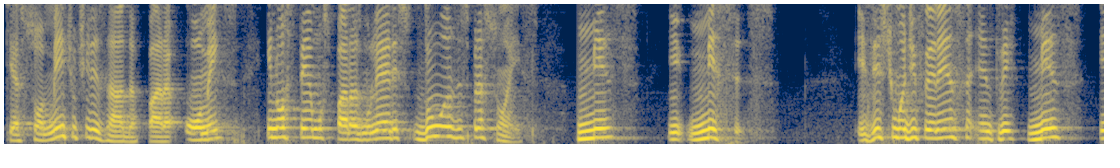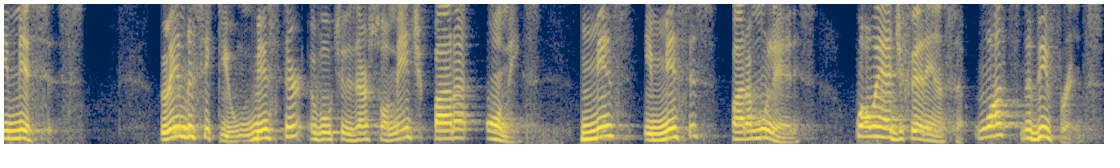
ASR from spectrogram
que é somente utilizada para homens, e nós temos para as mulheres duas expressões, Miss e Mrs. Existe uma diferença entre Miss e Mrs. Lembre-se que o Mr. eu vou utilizar somente para homens, Miss e Mrs. para mulheres. Qual é a diferença? What's the difference?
